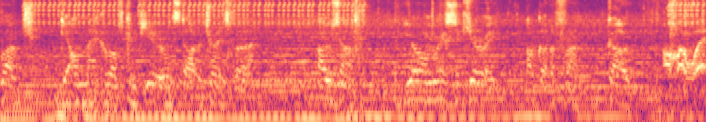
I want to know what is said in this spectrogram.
Roach, get on Makarov's computer and start the transfer. Ozone, you're on rear security. I've got the front. Go. On my way.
